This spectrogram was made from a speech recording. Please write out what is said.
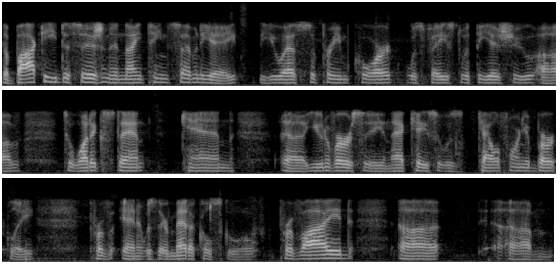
The Bakke decision in 1978, the U.S. Supreme Court was faced with the issue of to what extent can a university, in that case it was California Berkeley, prov- and it was their medical school, provide uh, um,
